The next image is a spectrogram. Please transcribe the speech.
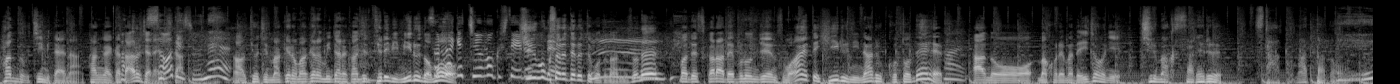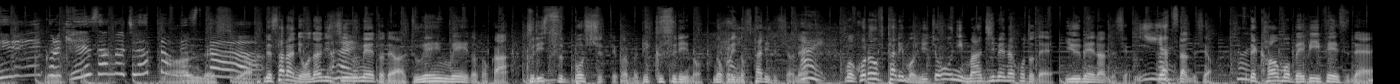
ァンのうちみたいな考え方あるじゃないですか、そうですよね。あ巨人負けろ負けろみたいな感じでテレビ見るのも注目している注目されてるってことなんですよね、まあ、ですからレブロン・ジェームスもあえてヒールになることで、はい。あのまあ、これまで以上に注目されるスターとなったと。えー、これ計算のうちだったなんですかよ。でさらに同じチームメイトでは、ドゥェイン・ウェイドとかクリス・ボッシュっていうこれもビッグスリーの残りの2人ですよね、はい。もうこの2人も非常に真面目なことで有名なんですよ。いいやつなんですよ、はい。で顔もベビーフェイスで、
